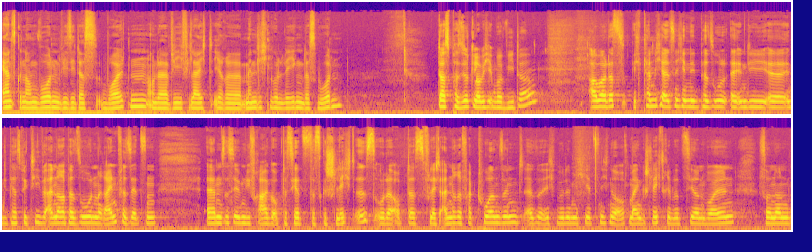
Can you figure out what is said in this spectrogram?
ernst genommen wurden, wie Sie das wollten oder wie vielleicht Ihre männlichen Kollegen das wurden? Das passiert, glaube ich, immer wieder. Aber das, ich kann mich ja jetzt nicht in die, Person, äh, in die, äh, in die Perspektive anderer Personen reinversetzen. Ähm, es ist eben die Frage, ob das jetzt das Geschlecht ist oder ob das vielleicht andere Faktoren sind. Also ich würde mich jetzt nicht nur auf mein Geschlecht reduzieren wollen, sondern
